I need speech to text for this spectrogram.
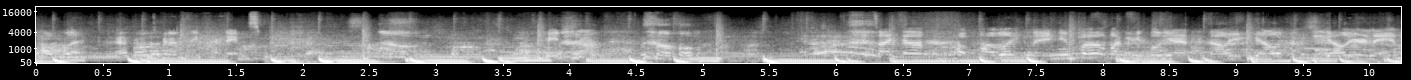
public. Everyone's gonna think her name's Misha. no. Misha. No. Public name you put when people yell, yell, yell, yell your name.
